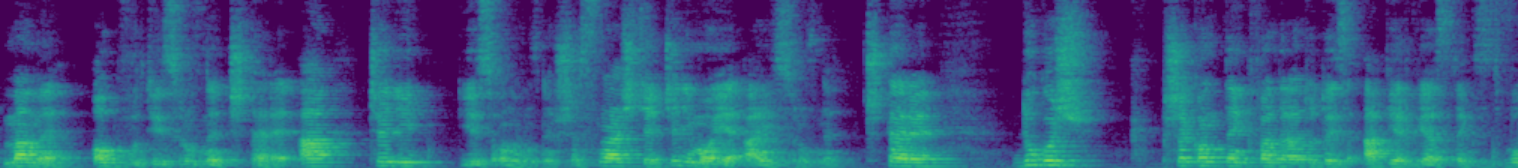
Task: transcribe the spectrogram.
Mamy obwód jest równy 4a, czyli jest on równy 16, czyli moje a jest równe 4. Długość przekątnej kwadratu to jest a pierwiastek z 2,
